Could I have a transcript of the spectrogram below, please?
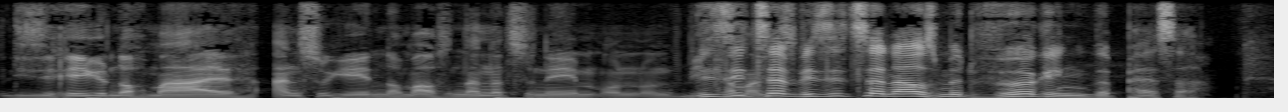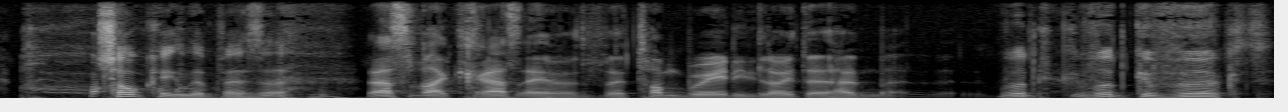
diese Regel nochmal anzugehen, nochmal auseinanderzunehmen und, und wie, Wie sieht's, denn, wie sieht's denn aus mit Würging the Passer? Choking the Passer. das, war krass, ey. Tom Brady, die Leute halt, Wurde, wurde gewürgt.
